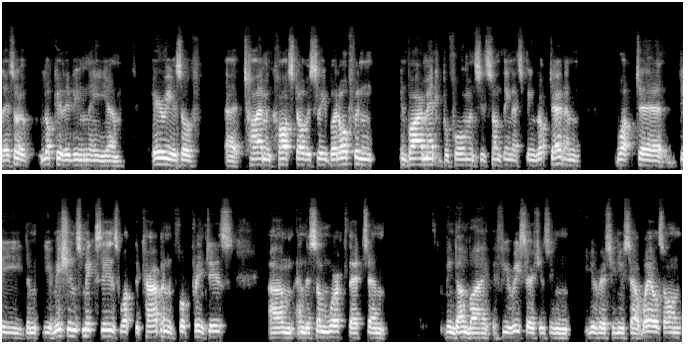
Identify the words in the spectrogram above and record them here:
they sort of look at it in the um, areas of uh, time and cost, obviously, but often environmental performance is something that's being looked at and what uh, the, the, the, emissions mix is, what the carbon footprint is. Um, and there's some work that um, been done by a few researchers in University of New South Wales on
